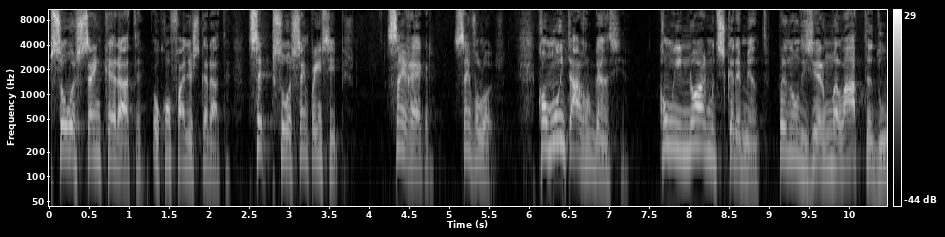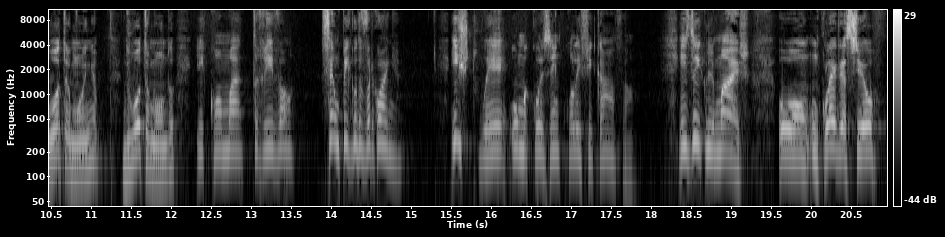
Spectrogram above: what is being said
pessoas sem caráter ou com falhas de caráter, pessoas sem princípios, sem regra, sem valores, com muita arrogância, com um enorme descaramento, para não dizer uma lata do outro munho, do outro mundo, e com uma terrível, sem um pico de vergonha. Isto é uma coisa inqualificável. E digo-lhe mais, um colega seu,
